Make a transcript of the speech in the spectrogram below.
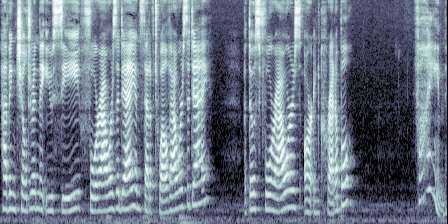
having children that you see 4 hours a day instead of 12 hours a day, but those 4 hours are incredible, fine.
